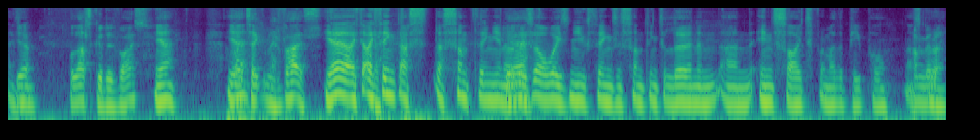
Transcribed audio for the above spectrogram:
I Yeah. think. Well, that's good advice. yeah Yeah. yeah taking advice. Yeah, I, th- I think that's that's something. You know, Yeah. there's always new things and something to learn and, and insight from other people. That's I mean, great.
